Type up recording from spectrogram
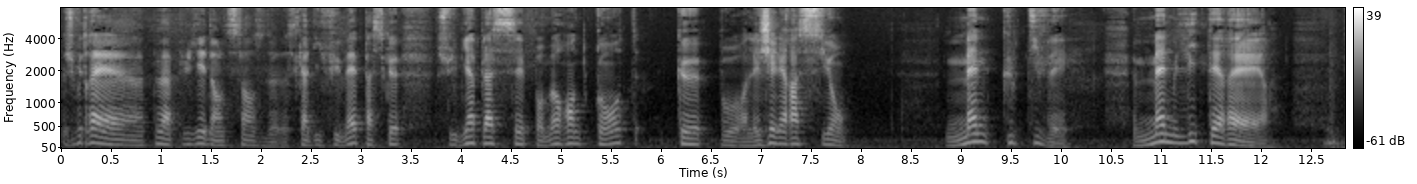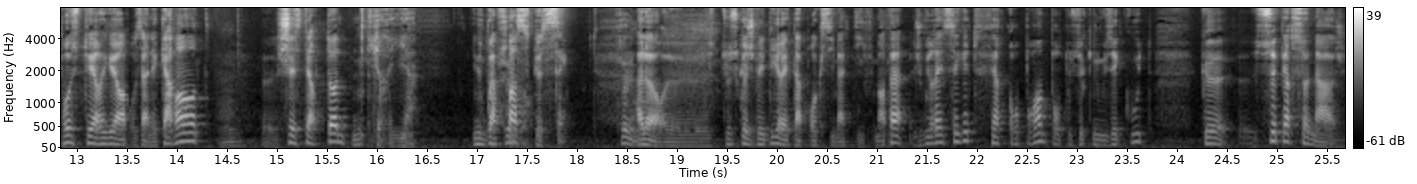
je, je voudrais un peu appuyer dans le sens de ce qu'a dit Fumet parce que je suis bien placé pour me rendre compte que pour les générations, même cultivées, même littéraires, postérieures aux années 40, euh, Chesterton ne dit rien. Il ne voit pas ce que c'est. Absolument. Alors, euh, tout ce que je vais dire est approximatif. Mais enfin, je voudrais essayer de faire comprendre pour tous ceux qui nous écoutent que ce personnage,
